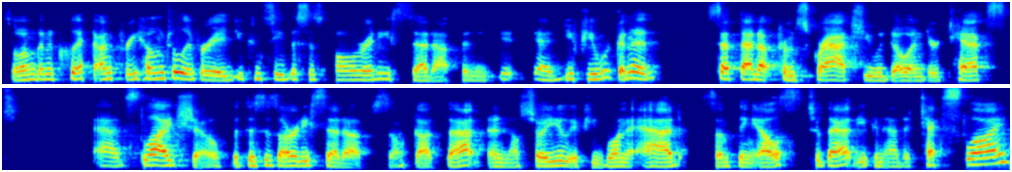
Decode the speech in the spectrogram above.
So I'm going to click on free home delivery and you can see this is already set up. And, it, and if you were going to set that up from scratch, you would go under text, add slideshow, but this is already set up. So I've got that and I'll show you if you want to add something else to that, you can add a text slide,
